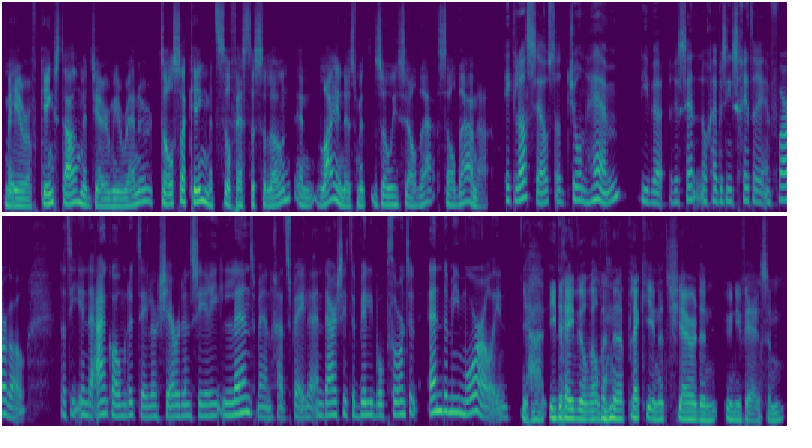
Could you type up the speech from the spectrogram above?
Mayor of Kingstown met Jeremy Renner. Tulsa King met Sylvester Stallone. En Lioness met Zoe Salda- Saldana. Ik las zelfs dat John Hamm, die we recent nog hebben zien schitteren in Fargo, dat hij in de aankomende Taylor Sheridan-serie Landman gaat spelen. En daar zitten Billy Bob Thornton en Demi Moore al in. Ja, iedereen wil wel een eh, plekje in het Sheridan-universum.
